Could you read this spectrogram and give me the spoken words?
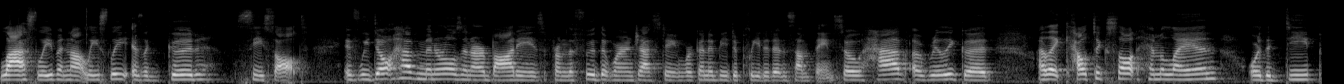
lastly, but not leastly, is a good sea salt. If we don't have minerals in our bodies from the food that we're ingesting, we're gonna be depleted in something. So have a really good, I like Celtic salt, Himalayan, or the deep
